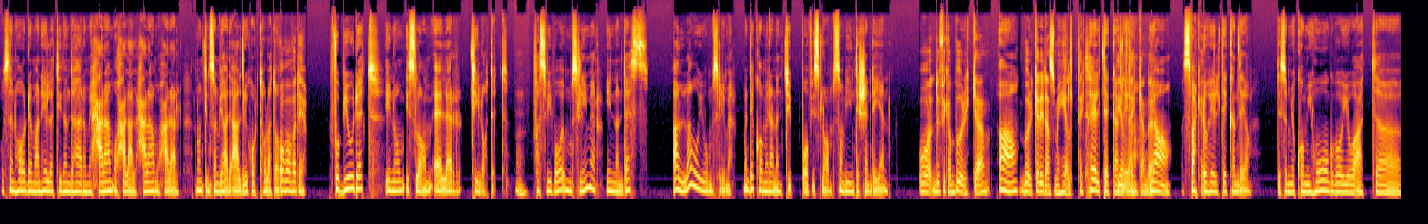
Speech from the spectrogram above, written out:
Och sen hörde man hela tiden det här med haram och halal, haram och halal. Någonting som vi hade aldrig hört talat om. Och vad var det? Förbjudet inom islam eller tillåtet. Mm. Fast vi var muslimer innan dess. Alla var ju muslimer. Men det kom en annan typ av islam som vi inte kände igen. Och du fick ha burka. Ja, Burkar är den som är heltäckande. heltäckande. Heltäckande. Ja. ja, svart Okej. och heltäckande. Ja. Det som jag kom ihåg var ju att eh,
